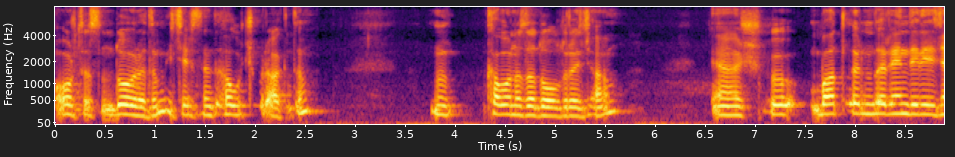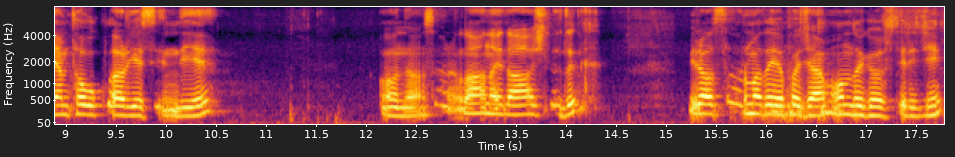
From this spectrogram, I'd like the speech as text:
ortasını doğradım. İçerisine de havuç bıraktım. Bunu kavanoza dolduracağım. Yani şu batlarını da rendeleyeceğim tavuklar yesin diye. Ondan sonra lahanayı da haşladık. Biraz sarma da yapacağım. Onu da göstereceğim.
